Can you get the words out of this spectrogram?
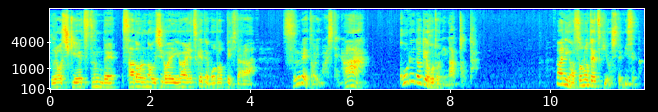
風呂敷へ包んでサドルの後ろへ岩へつけて戻ってきたらすれとりましてな。これだけほどになっとった。兄はその手つきをして見せた。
